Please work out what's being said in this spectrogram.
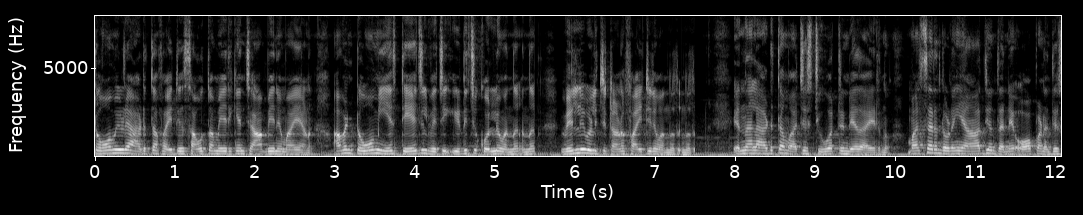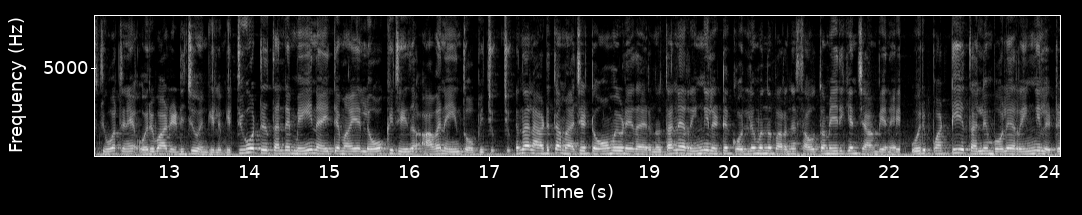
ടോമിയുടെ അടുത്ത ഫൈറ്റ് സൗത്ത് അമേരിക്കൻ ചാമ്പ്യനുമായാണ്. അവൻ ടോമിയെ സ്റ്റേജിൽ വെച്ച് ഇടിച്ചു കൊല്ലുമെന്ന് വെല്ലുവിളിച്ചിട്ടാണ് ഫൈറ്റിന് വന്നത്. എന്നാൽ അടുത്ത മാച്ച് സ്റ്റുവർട്ടിന്റേതായിരുന്നു മത്സരം തുടങ്ങി ആദ്യം തന്നെ ഓപ്പണന്റ് സ്റ്റുവർട്ടിനെ ഒരുപാട് ഇടിച്ചുവെങ്കിലും സ്റ്റുവർട്ട് തന്റെ മെയിൻ ഐറ്റമായ ലോക്ക് ചെയ്ത് അവനെയും തോപ്പിച്ചു. എന്നാൽ അടുത്ത മാച്ച് ടോമിയുടേതായിരുന്നു. തന്നെ റിങ്ങിലിട്ട് കൊല്ലുമെന്ന് പറഞ്ഞ സൗത്ത് അമേരിക്കൻ ചാമ്പ്യനെ ഒരു പട്ടിയെ തല്ലും പോലെ റിങ്ങിലിട്ട്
